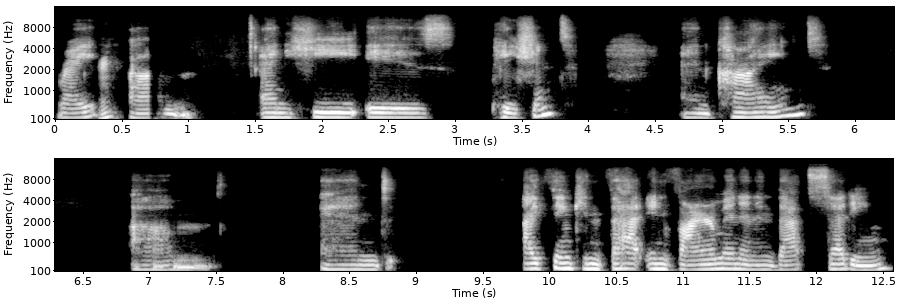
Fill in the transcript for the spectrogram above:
right? Mm-hmm. Um, and he is patient and kind. Um, and I think in that environment and in that setting,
